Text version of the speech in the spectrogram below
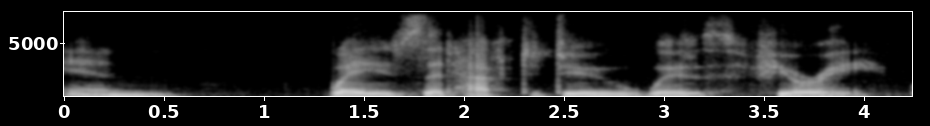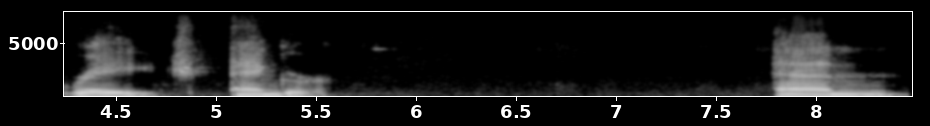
in ways that have to do with fury, rage, anger? And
